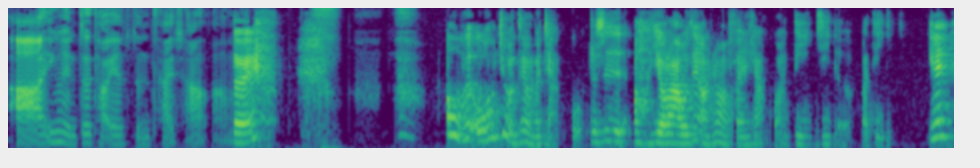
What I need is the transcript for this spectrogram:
啊。因为你最讨厌生菜沙拉。对。哦，我我忘记我之前有没有讲过，就是哦，有啦，我之前好像有分享过第一季的吧，第一，因为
